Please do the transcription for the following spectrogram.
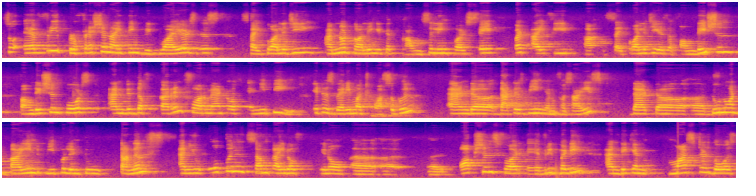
So every profession, I think, requires this psychology. I'm not calling it a counseling per se, but I feel uh, psychology as a foundation, foundation course. And with the current format of NEP, it is very much possible. And uh, that is being emphasized that uh, uh do not bind people into tunnels and you open some kind of, you know, uh, uh, options for everybody and they can master those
